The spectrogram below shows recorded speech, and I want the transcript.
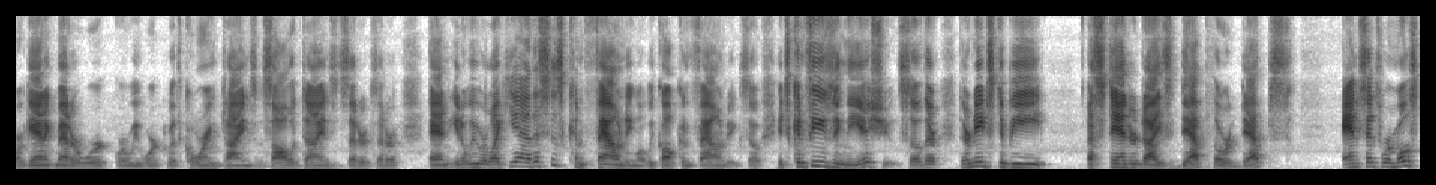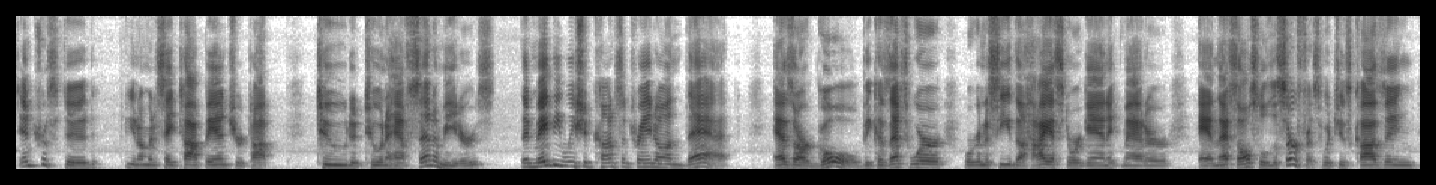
organic matter work where we worked with coring tines and solid tines, et cetera, et cetera. And, you know, we were like, yeah, this is confounding, what we call confounding. So it's confusing the issue. So there, there needs to be a standardized depth or depths. And since we're most interested, you know, I'm going to say top inch or top two to two and a half centimeters, then maybe we should concentrate on that as our goal because that's where we're going to see the highest organic matter and that's also the surface which is causing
